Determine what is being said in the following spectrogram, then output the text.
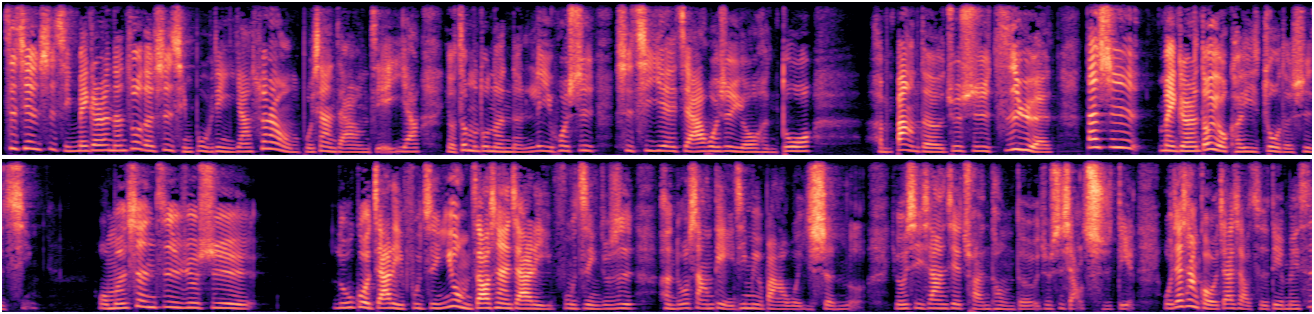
这件事情，每个人能做的事情不一定一样。虽然我们不像贾永杰一样有这么多的能力，或是是企业家，或是有很多很棒的，就是资源，但是每个人都有可以做的事情。我们甚至就是。如果家里附近，因为我们知道现在家里附近就是很多商店已经没有办法维生了，尤其像一些传统的就是小吃店。我家巷口有家小吃店，每次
